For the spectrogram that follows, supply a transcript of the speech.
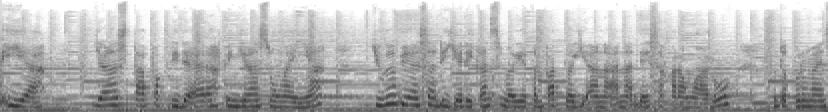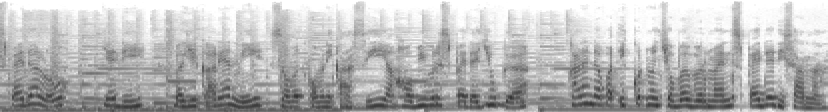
Oh iya, jalan setapak di daerah pinggiran sungainya juga biasa dijadikan sebagai tempat bagi anak-anak desa Karangwaru untuk bermain sepeda loh. Jadi, bagi kalian nih, sobat komunikasi yang hobi bersepeda juga, kalian dapat ikut mencoba bermain sepeda di sana.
